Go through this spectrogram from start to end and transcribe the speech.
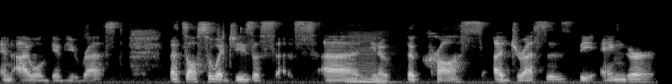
and I will give you rest. That's also what Jesus says. Uh, mm. You know, the cross addresses the anger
